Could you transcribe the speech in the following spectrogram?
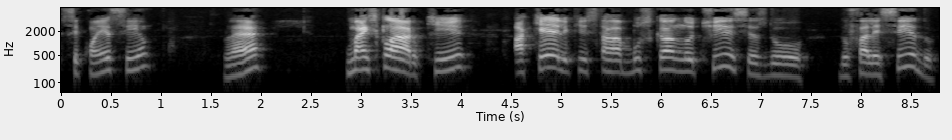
se conheciam, né? Mas claro que aquele que estava buscando notícias do, do falecido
